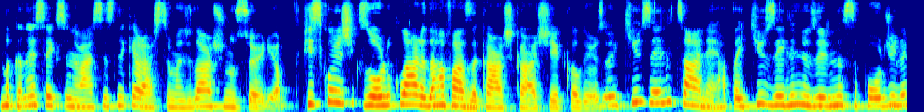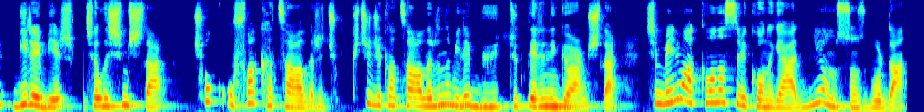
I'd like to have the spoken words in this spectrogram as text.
bakın Essex Üniversitesi'ndeki araştırmacılar şunu söylüyor. Psikolojik zorluklarla daha fazla karşı karşıya kalıyoruz. 250 tane hatta 250'nin üzerinde sporcuyla birebir çalışmışlar. Çok ufak hataları, çok küçücük hatalarını bile büyüttüklerini görmüşler. Şimdi benim aklıma nasıl bir konu geldi biliyor musunuz buradan?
